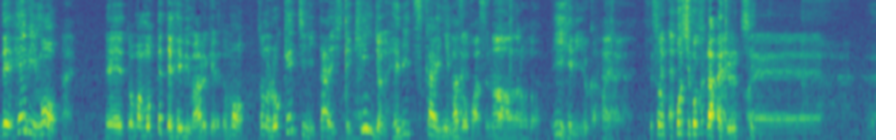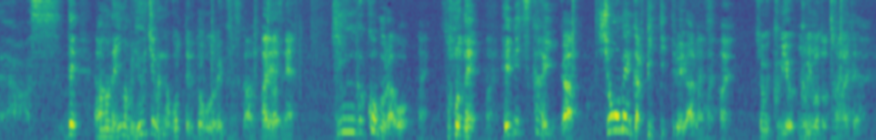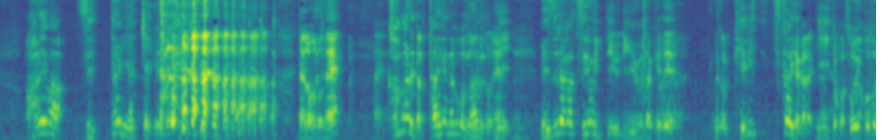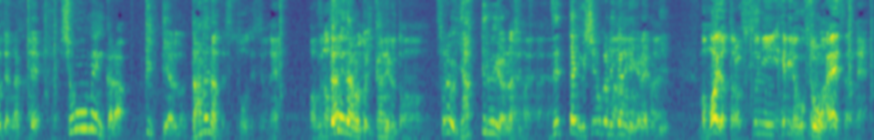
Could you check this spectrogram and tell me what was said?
で蛇も、はい。えーとまあ、持ってってる蛇もあるけれども、そのロケ地に対して近所の蛇使いにまずオファーする、ああなるほど。い、い蛇いるから、はいはいはい。でその交渉から入るらしい、へであのね今も YouTube に残ってる動画がいくつかあって、ーありますね。キングコブラをはい。そのねはい。蛇使いが正面からピッていってる絵があるんですよ、はいはい正面首を首元を捕まえて、うんはいはいはい。あれは絶対にやっちゃいけない。なるほどね。はい。噛まれたら大変なことになるのに、そうですね。絵面が強いっていう理由だけで、はいはい。だから蛇使いだからいいとかそういうことじゃなくて、はいはい正面からピッてやるのはダメなんです、そうですよね。危な誰だろうと行かれると、うん。それをやってる絵があるらしいんです、はいはいはい。はい絶対に後ろから行かなきゃいけないのに、はいはいまあ前だったら普通に蛇の動きの方が早いですからね。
